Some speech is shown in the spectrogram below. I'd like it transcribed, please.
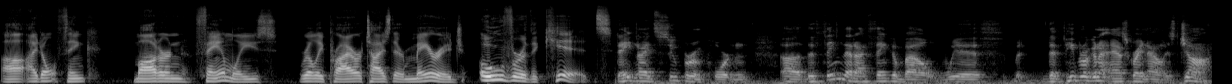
uh, I don't think modern families really prioritize their marriage over the kids. Date night's super important. Uh, the thing that I think about with that people are going to ask right now is, John,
